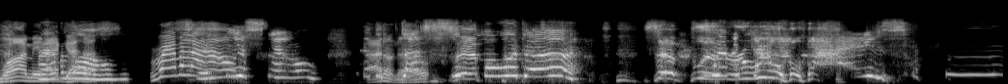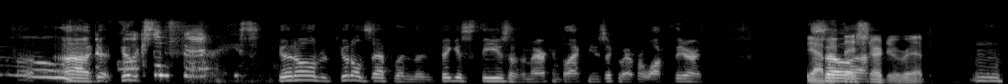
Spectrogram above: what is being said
well i mean i guess On. Ramble on. Yourself. I don't know. Zip. Order. zeppelin rules Guys. uh good, good, and fairies. good old good old zeppelin the biggest thieves of american black music who ever walked the earth yeah So, but they uh, sure do rip Mm,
